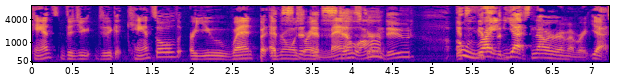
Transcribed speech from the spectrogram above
canceled? Did you did it get canceled or you went but everyone was It's sti- wearing it's a mask? still or- on, dude. Oh It's- it's right, the- yes. Now I remember. Yes,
